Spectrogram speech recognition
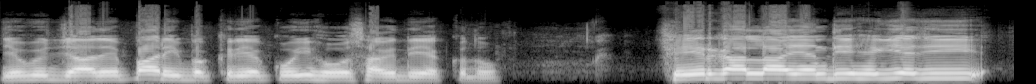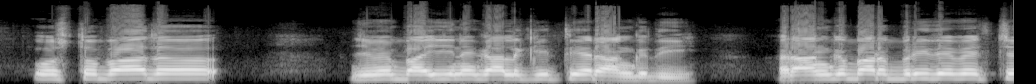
ਜੇ ਕੋਈ ਜ਼ਿਆਦਾ ਭਾਰੀ ਬੱਕਰੀ ਆ ਕੋਈ ਹੋ ਸਕਦੀ ਇੱਕ ਦੋ। ਫੇਰ ਗੱਲ ਆ ਜਾਂਦੀ ਹੈਗੀ ਆ ਜੀ ਉਸ ਤੋਂ ਬਾਅਦ ਜਿਵੇਂ ਬਾਈ ਜੀ ਨੇ ਗੱਲ ਕੀਤੀ ਹੈ ਰੰਗ ਦੀ। ਰੰਗ ਬਰਬਰੀ ਦੇ ਵਿੱਚ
